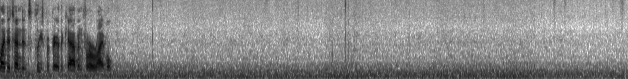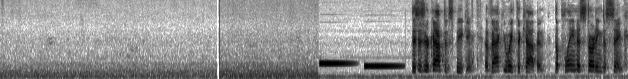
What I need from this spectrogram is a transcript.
Flight attendants, please prepare the cabin for arrival. This is your captain speaking. Evacuate the cabin. The plane is starting to sink.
